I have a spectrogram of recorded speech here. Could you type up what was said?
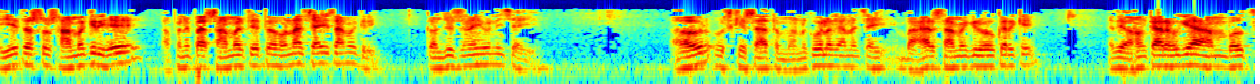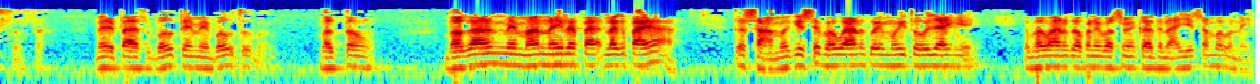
ये तो सो सामग्री है, अपने पास सामर्थ्य तो होना चाहिए सामग्री कंजूस नहीं होनी चाहिए। और उसके साथ मन को लगाना चाहिए, बाहर सामग्री होकर के। यदि अहंकार हो गया, हम बहुत मेरे पास बहुत है, मैं बहुत भक्त हूँ। भगवान में मन नहीं लग पाया तो सामग्री से भगवान को मोहित हो जाएँगे। तो भगवान को अपने वश में कर देना, ये संभव नहीं।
